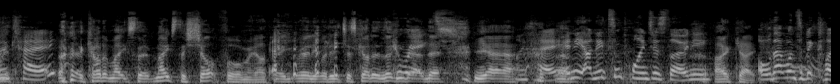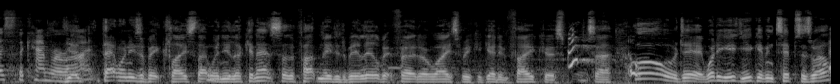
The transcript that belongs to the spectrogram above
Okay. it kind of makes the makes the shot for me, I think, really, but he's just kind of looking Correct. down there. Yeah. Okay. Um, Any, I need some pointers, though. Any... Okay. Oh, that one's a bit close to the camera, right? Yeah, that one is a bit close, that one you're looking at, so the pup needed to be a little bit further away so we could get in focus. But, uh, oh, dear, what are you, you giving tips as well?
